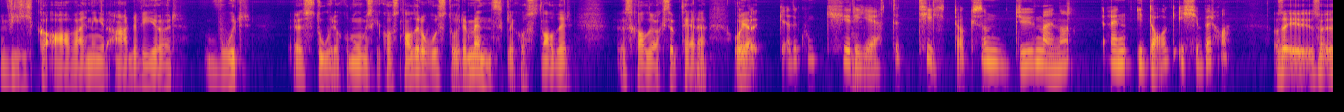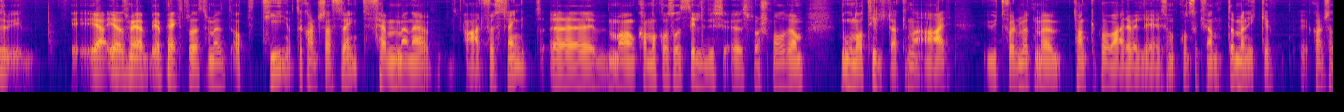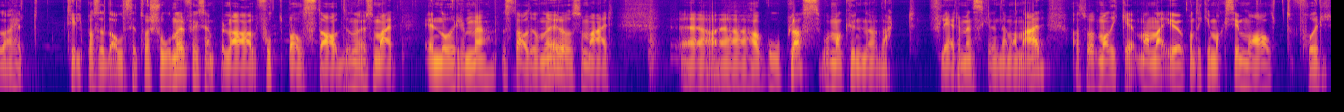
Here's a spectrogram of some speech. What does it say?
hvilke avveininger er det vi gjør. Hvor eh, store økonomiske kostnader og hvor store menneskelige kostnader skal vi akseptere. Jeg, er det konkrete tiltak som du mener en i dag ikke bør ha? Altså, jeg, jeg, jeg, pekte på dette med at ti at det kanskje er strengt. Fem mener jeg er for strengt. Uh, man kan nok også stille spørsmål ved om noen av tiltakene er utformet med tanke på å være veldig sånn, konsekvente, men ikke kanskje da helt tilpasset alle situasjoner. F.eks. av fotballstadioner som er enorme stadioner og som er, uh, har god plass, hvor man kunne vært flere mennesker enn det man er. Altså at Man, ikke, man gjør på en måte ikke maksimalt for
